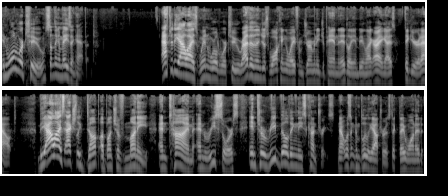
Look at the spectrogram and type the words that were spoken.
In World War II, something amazing happened. After the Allies win World War II, rather than just walking away from Germany, Japan, and Italy and being like, all right, guys, figure it out, the Allies actually dump a bunch of money and time and resource into rebuilding these countries. Now, it wasn't completely altruistic. They wanted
